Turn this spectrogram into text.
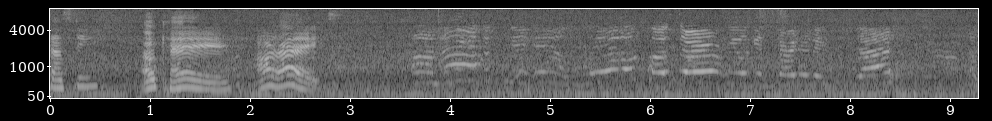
Testing? Okay, all right. Um, if we get just get in a little closer, we will get started in just a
